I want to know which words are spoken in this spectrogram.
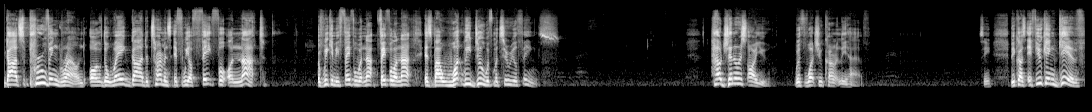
God's proving ground, or the way God determines if we are faithful or not, if we can be faithful with not faithful or not, is by what we do with material things. How generous are you with what you currently have? See? Because if you can give,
